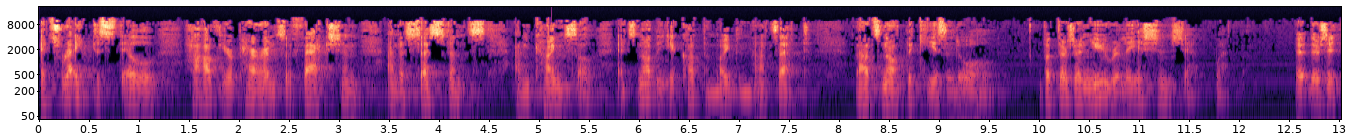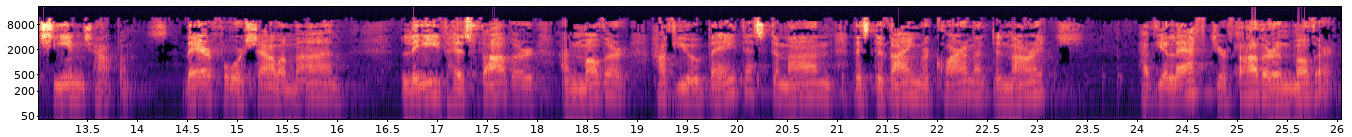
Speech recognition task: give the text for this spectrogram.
It's right to still have your parents' affection and assistance and counsel. It's not that you cut them out and that's it. That's not the case at all. But there's a new relationship with them. There's a change happens. Therefore shall a man leave his father and mother. Have you obeyed this demand, this divine requirement in marriage? Have you left your father and mother?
